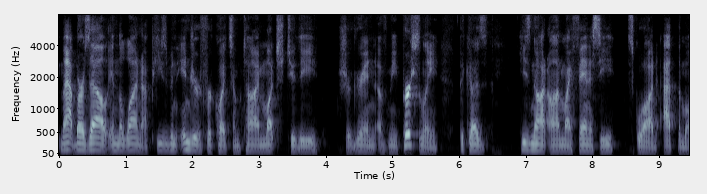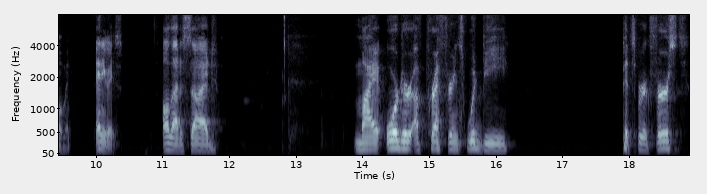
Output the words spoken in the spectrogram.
Matt Barzal in the lineup. He's been injured for quite some time, much to the chagrin of me personally, because he's not on my fantasy squad at the moment. Anyways, all that aside, my order of preference would be Pittsburgh first.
